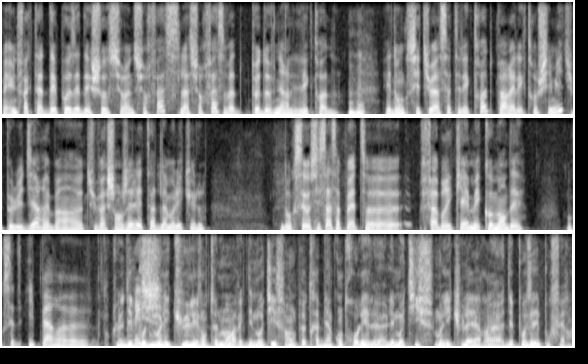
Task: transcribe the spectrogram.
Mais une fois que tu as déposé des choses sur une surface, la surface va, peut devenir l'électrode. Mhm. Et donc, si tu as cette électrode, par électrochimie, tu peux lui dire, eh ben, tu vas changer l'état de la molécule. Donc, c'est aussi ça, ça peut être euh, fabriqué, mais commandé. Donc, c'est hyper. Euh, le dépôt de molécules, éventuellement avec des motifs, hein, on peut très bien contrôler les motifs moléculaires euh, déposés pour faire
